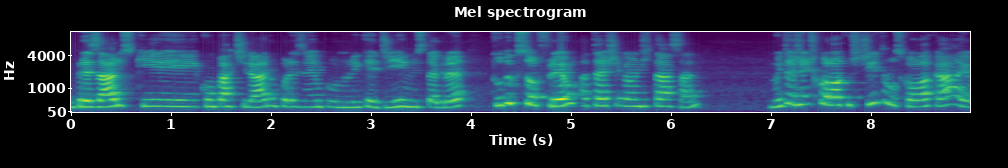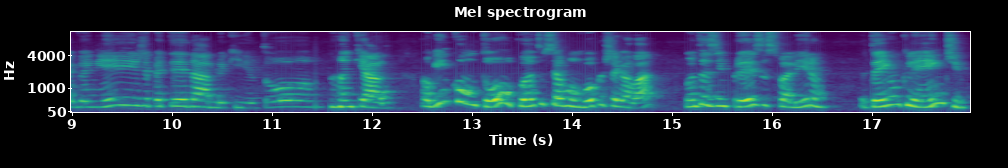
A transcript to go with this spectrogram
empresários que compartilharam, por exemplo, no LinkedIn, no Instagram, tudo que sofreu até chegar onde está, sabe? Muita gente coloca os títulos, coloca, ah, eu ganhei GPTW aqui, eu tô ranqueado. Alguém contou quanto se arrombou para chegar lá? Quantas empresas faliram? Eu tenho um cliente,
